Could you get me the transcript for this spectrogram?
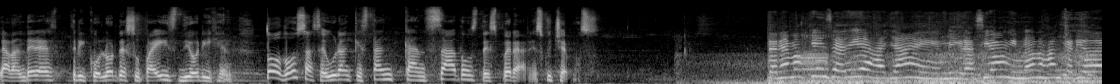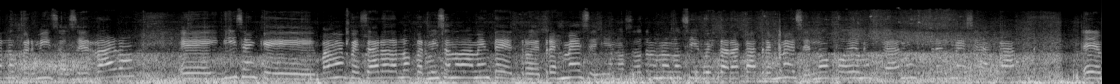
la bandera tricolor de su país de origen. Todos aseguran que están cansados de esperar. Escuchemos. Tenemos 15 días allá en migración y no nos han querido dar los permisos. Cerraron empezar a dar los permisos nuevamente dentro de tres meses y a nosotros no nos sirve estar acá tres meses, no podemos quedarnos tres meses acá. Eh,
